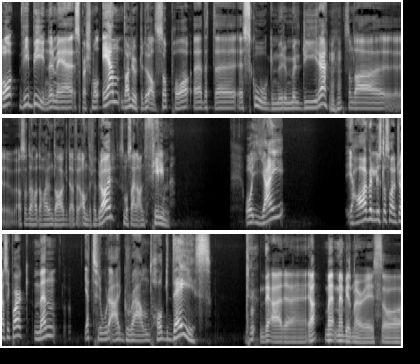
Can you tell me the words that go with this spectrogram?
Og vi begynner med spørsmål 1. Da lurte du altså på uh, dette eh, skogmurmeldyret, som da uh, Altså, det har, det har en dag det er 2. februar, som også er en en film. Og jeg Jeg har veldig lyst til å svare Jurassic Park, men jeg tror det er Groundhog Days. Det er eh, Ja, med, med Bill Murrays og,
